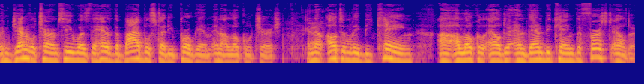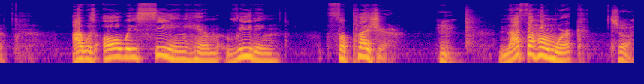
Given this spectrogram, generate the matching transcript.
in general terms, he was the head of the Bible study program in our local church, got and then it. ultimately became uh, a local elder, and then became the first elder. I was always seeing him reading for pleasure. Hmm. Not for homework. Sure.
